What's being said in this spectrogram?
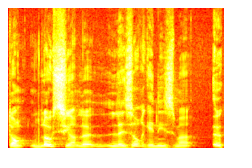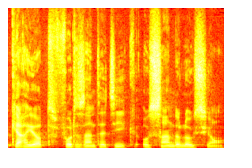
Donc les organismes eucaryotes photosynthétiques au sein de l'océan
